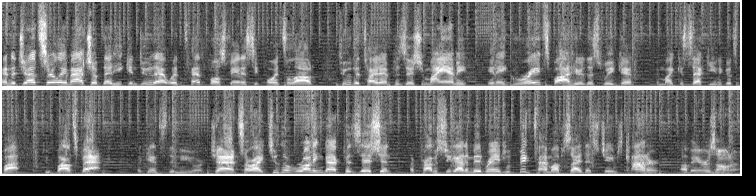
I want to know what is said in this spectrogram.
And the Jets certainly a matchup that he can do that with 10th most fantasy points allowed to the tight end position. Miami in a great spot here this weekend. And Mike Gesicki in a good spot to bounce back against the New York Jets. All right, to the running back position. I promised you got a mid range with big time upside. That's James Conner of Arizona.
